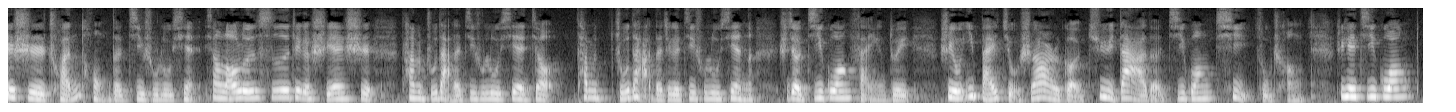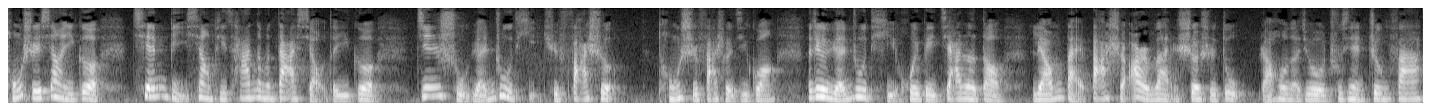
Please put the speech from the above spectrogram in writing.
这是传统的技术路线。像劳伦斯这个实验室，他们主打的技术路线叫。他们主打的这个技术路线呢，是叫激光反应堆，是由一百九十二个巨大的激光器组成。这些激光同时像一个铅笔橡皮擦那么大小的一个金属圆柱体去发射，同时发射激光。那这个圆柱体会被加热到两百八十二万摄氏度，然后呢就出现蒸发，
